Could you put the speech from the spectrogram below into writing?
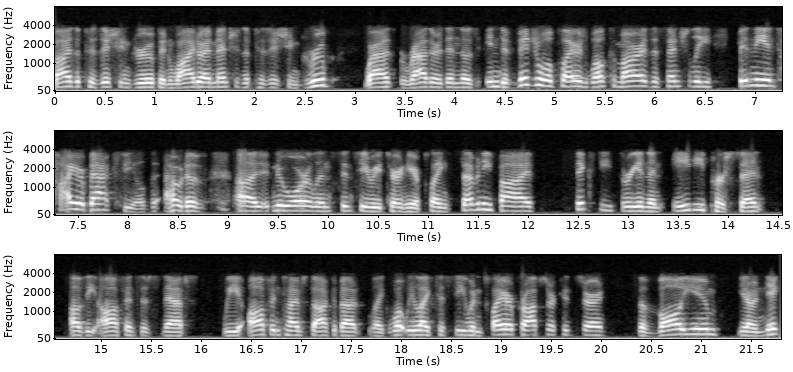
by the position group. And why do I mention the position group rather than those individual players? Well, Kamara has essentially been the entire backfield out of uh, New Orleans since he returned here, playing 75, 63, and then 80% of the offensive snaps. We oftentimes talk about like what we like to see when player props are concerned. The volume, you know, Nick,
